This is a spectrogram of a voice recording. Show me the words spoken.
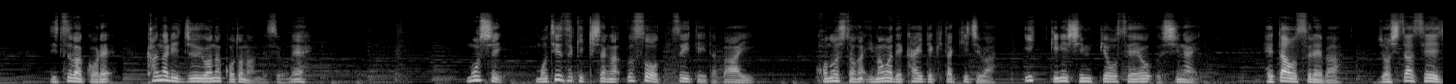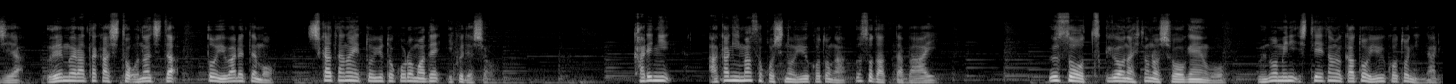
実はこれ、かなり重要なことなんですよね。もし、望月記者が嘘をついていた場合、この人が今まで書いてきた記事は一気に信憑性を失い、下手をすれば吉田誠二や上村隆と同じだと言われても仕方ないというところまで行くでしょう。仮に赤木雅子氏の言うことが嘘だった場合、嘘をつくような人の証言を鵜呑みにしていたのかということになり、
